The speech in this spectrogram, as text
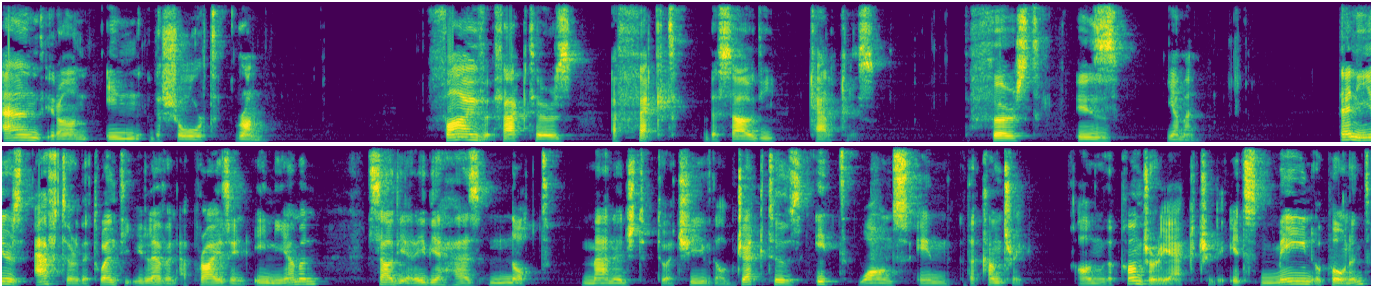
and Iran in the short run. Five factors affect the Saudi calculus. The first is Yemen. Ten years after the 2011 uprising in Yemen, Saudi Arabia has not managed to achieve the objectives it wants in the country. On the contrary, actually, its main opponent,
